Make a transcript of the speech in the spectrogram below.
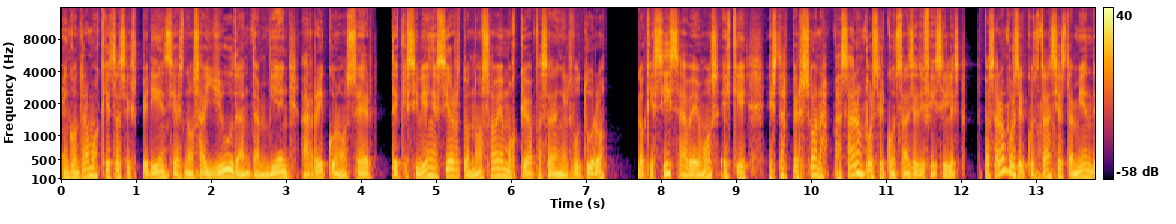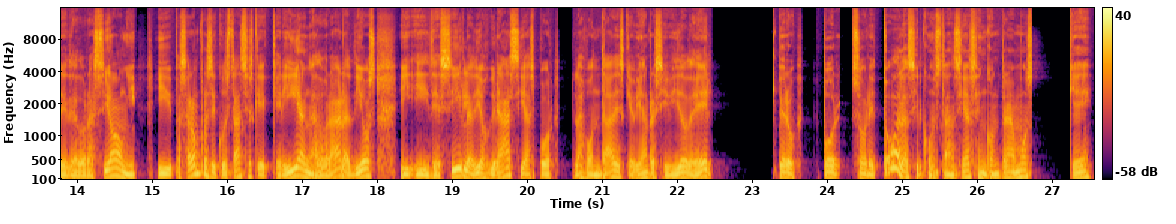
encontramos que estas experiencias nos ayudan también a reconocer de que si bien es cierto, no sabemos qué va a pasar en el futuro, lo que sí sabemos es que estas personas pasaron por circunstancias difíciles, pasaron por circunstancias también de, adoración y, pasaron por circunstancias que querían adorar a Dios y, decirle a Dios gracias por las bondades que habían recibido de Él. Pero por sobre todas las circunstancias encontramos que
